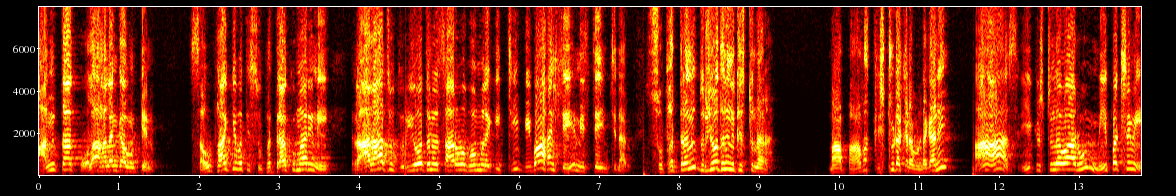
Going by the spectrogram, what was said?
అంతా కోలాహలంగా ఉంటేను. సౌభాగ్యవతి సుభద్రాకుమారిని రారాజు దుర్యోధన సార్వభౌములకి ఇచ్చి వివాహం చేయ నిశ్చయించినారు. సుభద్రను దుర్యోధనునికి ఇస్తున్నారా మా బావ కృష్ణుడు అక్కడ ఉండగానే ఆ శ్రీకృష్ణుల వారు మీ పక్షమే.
